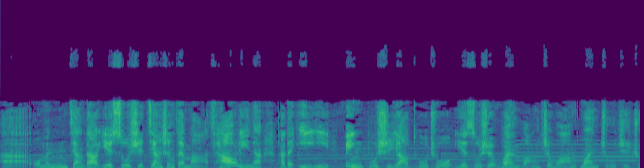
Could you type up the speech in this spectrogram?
呃我们讲到耶稣是降生在马槽里呢，它的意义并不是要突出耶稣是万王之王，万主之主。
